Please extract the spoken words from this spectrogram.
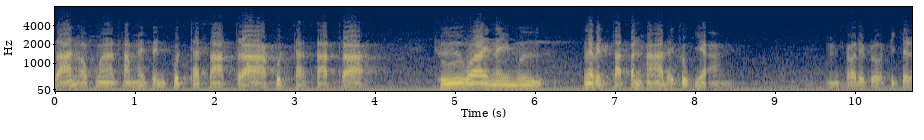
สารออกมาทำให้เป็นพุทธศาสตรา พุทธศาสตรา ถือไว้ในมือ และไปตัดปัญหาได้ทุกอย่างขอได้โปรดพิจาร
